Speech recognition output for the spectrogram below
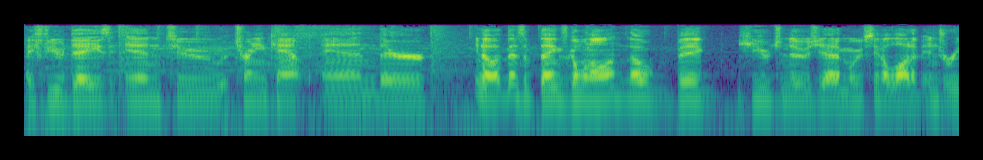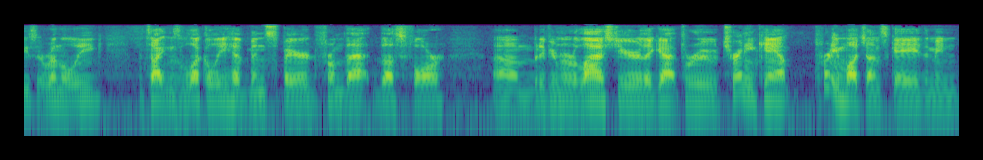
a few days into training camp, and there, you know, have been some things going on. No big, huge news yet. I mean, we've seen a lot of injuries around the league. The Titans, luckily, have been spared from that thus far. Um, but if you remember last year, they got through training camp pretty much unscathed. I mean,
